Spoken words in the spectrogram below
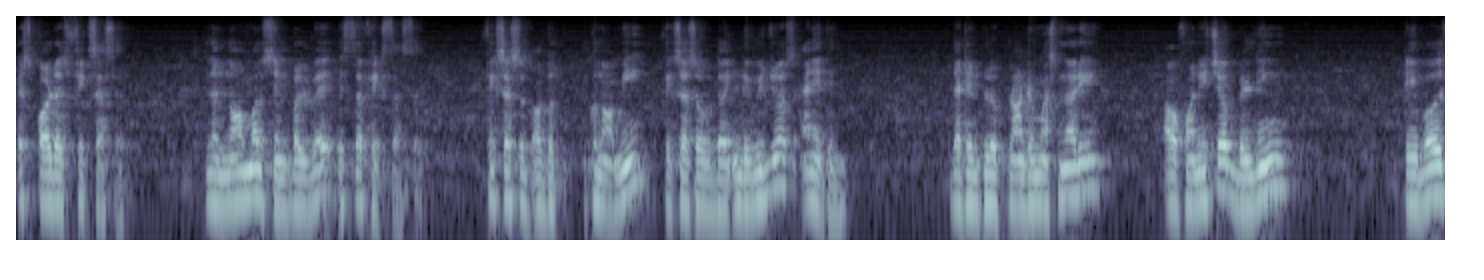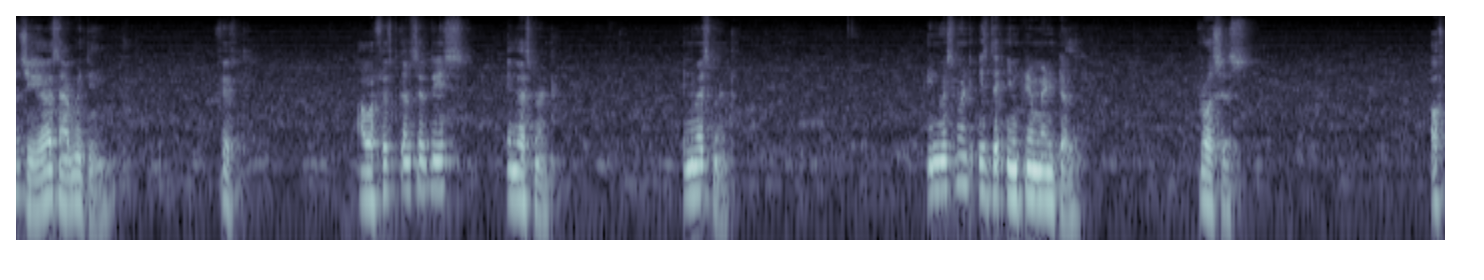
is called as fixed asset. In a normal simple way it's a fixed asset. Fixed asset of the economy fixed asset of the individuals anything. That include plant and machinery our furniture building tables chairs everything. Fifth. Our fifth concept is investment. Investment. Investment is the incremental process of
